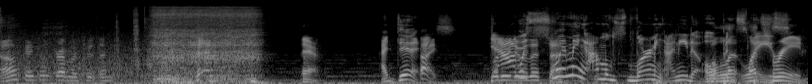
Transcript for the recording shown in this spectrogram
Oh, okay, don't grab my foot then. There. I did it. Nice. Yeah, what do I was with this then? swimming. I'm just learning. I need to open Well, let, space. let's read.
